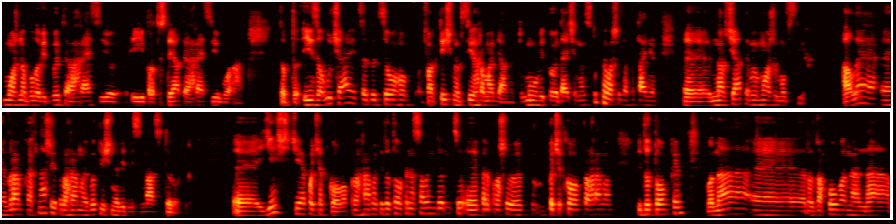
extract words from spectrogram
можна було відбити агресію і протистояти агресії ворога. Тобто і залучаються до цього фактично всі громадяни. Тому, відповідаючи на наступне ваше запитання, е, навчати ми можемо всіх, але е, в рамках нашої програми виключно від 18 років. Е, Є ще початкова програма підготовки населення до е, перепрошую, початкова програма підготовки. Вона е, розрахована на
